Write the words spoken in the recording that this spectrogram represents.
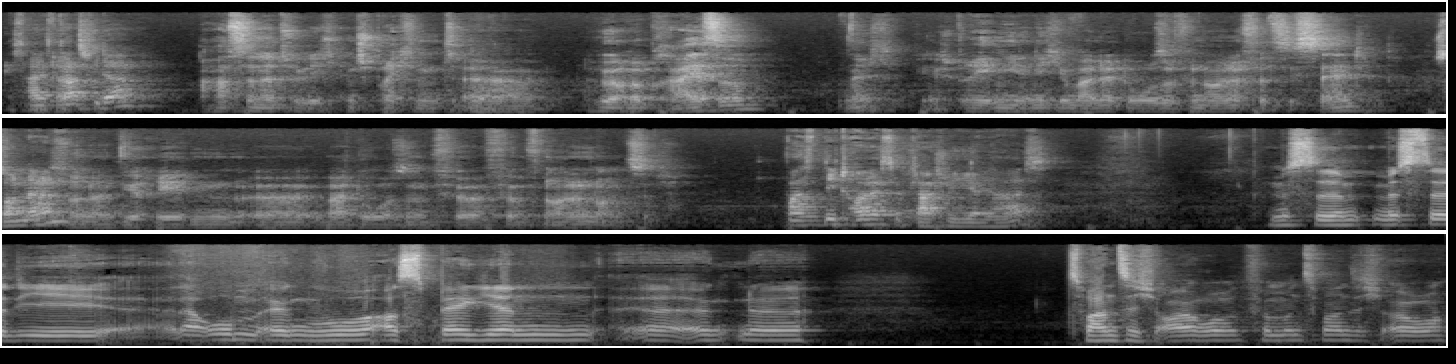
Was heißt das wieder? Hast du natürlich entsprechend äh, höhere Preise. Nicht? Wir reden hier nicht über eine Dose für 49 Cent. Sondern? Sondern wir reden äh, über Dosen für 5,99. Was ist die teuerste Flasche hier, Lars? Müsste, müsste die äh, da oben irgendwo aus Belgien äh, irgendeine 20 Euro, 25 Euro.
